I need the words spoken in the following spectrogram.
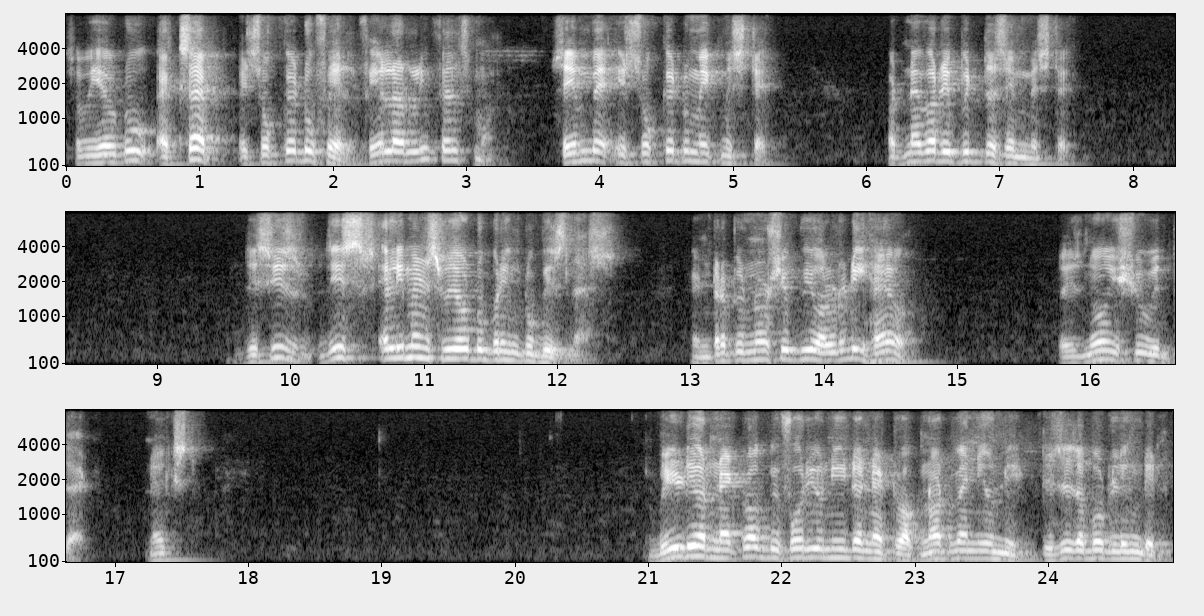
So we have to accept it's okay to fail. Fail early, fail small. Same way, it's okay to make mistake, but never repeat the same mistake. This is these elements we have to bring to business. Entrepreneurship we already have. There is no issue with that. Next. Build your network before you need a network, not when you need. This is about LinkedIn.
